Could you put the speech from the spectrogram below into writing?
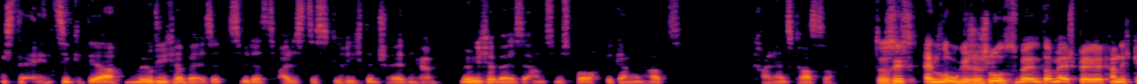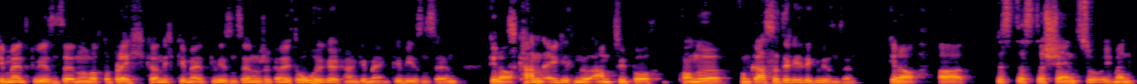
ist der Einzige, der möglicherweise, das wird jetzt alles das Gericht entscheiden, ja. möglicherweise Amtsmissbrauch begangen hat, Karl-Heinz Grasser. Das ist ein logischer Schluss, weil der Maischberger kann nicht gemeint gewesen sein und auch der Blech kann nicht gemeint gewesen sein und schon gar nicht der Hochegger kann gemeint gewesen sein. Genau. Es kann eigentlich nur Amtsmissbrauch, kann nur vom Grasser die Rede gewesen sein. Genau. Äh, das, das, das scheint so. Ich meine,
